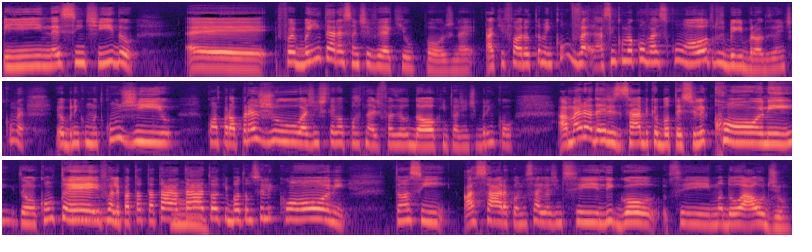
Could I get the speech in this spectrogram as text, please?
E nesse sentido, é, foi bem interessante ver aqui o pós, né? Aqui fora eu também converso, assim como eu converso com outros Big Brothers, a gente conversa. Eu brinco muito com o Gil, com a própria Ju, a gente teve a oportunidade de fazer o doc, então a gente brincou. A maioria deles sabe que eu botei silicone, então eu contei, falei pra tá, tá, tá, tá, tô aqui botando silicone. Então, assim, a Sara, quando saiu, a gente se ligou, se mandou áudio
